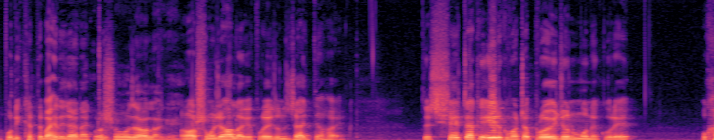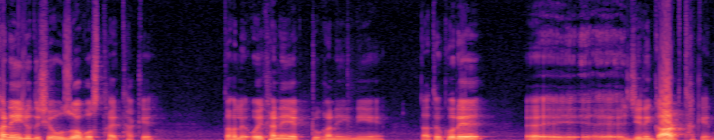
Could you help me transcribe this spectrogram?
পরীক্ষাতে বাইরে যায় না একটু। সময় যাওয়া লাগে। অসময় যাওয়া লাগে প্রয়োজন যাইতে হয়। তো সেটাকে এরকম একটা প্রয়োজন মনে করে ওখানেই যদি সে উজু অবস্থায় থাকে তাহলে ওইখানেই একটুখানি নিয়ে তাতে করে যিনি গার্ড থাকেন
